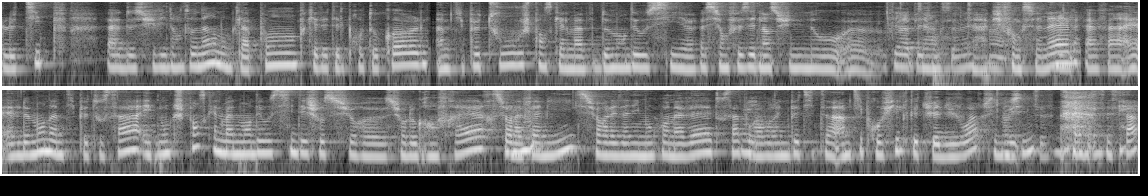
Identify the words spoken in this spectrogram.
le type de suivi d'Antonin, donc la pompe, quel était le protocole, un petit peu tout. Je pense qu'elle m'a demandé aussi euh, si on faisait de l'insulino euh, thérapie fonctionnelle. Thérapie fonctionnelle. Enfin, elle, demande un petit peu tout ça. Et donc, je pense qu'elle m'a demandé aussi des choses sur, sur le grand frère, sur la mhm. famille, sur les animaux qu'on avait, tout ça, pour avoir une petite, un petit profil que tu as dû voir, j'imagine. c'est ça.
